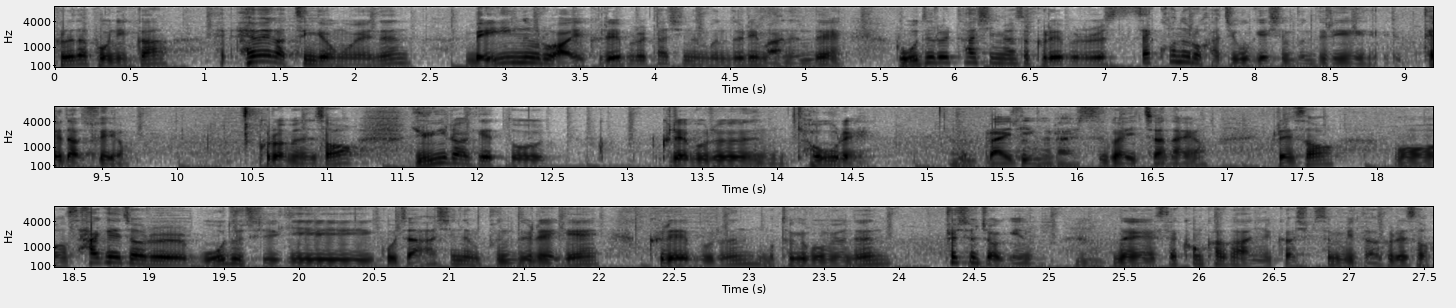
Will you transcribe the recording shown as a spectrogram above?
그러다 보니까 해- 해외 같은 경우에는 메인으로 아예 그래블을 타시는 분들이 많은데 로드를 타시면서 그래블을 세컨으로 가지고 계신 분들이 대다수예요. 그러면서 유일하게 또 그래블은 겨울에 라이딩을 할 수가 있잖아요. 그래서 어, 사계절을 모두 즐기고자 하시는 분들에게 그래블은 어떻게 보면은 필수적인 음. 네, 세컨카가 아닐까 싶습니다. 그래서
